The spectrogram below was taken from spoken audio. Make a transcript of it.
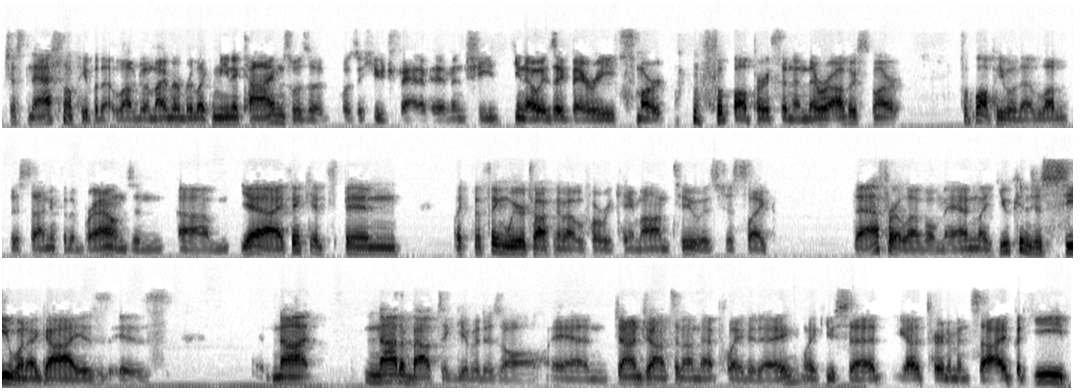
just national people that loved him. I remember like Mina Kimes was a was a huge fan of him, and she you know is a very smart football person, and there were other smart football people that loved this signing for the Browns. And um, yeah, I think it's been like the thing we were talking about before we came on too is just like the effort level, man. Like you can just see when a guy is is not not about to give it his all. And John Johnson on that play today, like you said, you got to turn him inside, but he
